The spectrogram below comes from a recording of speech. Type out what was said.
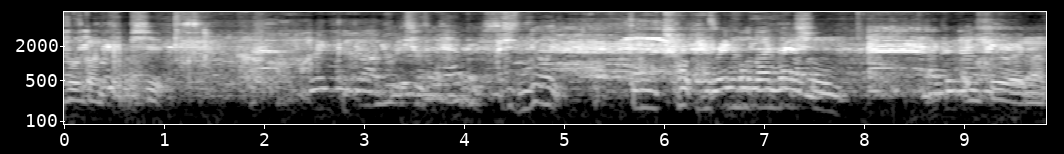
Ezra's going through some shit. Grateful to God for This was gonna happen. I just knew it. Donald Trump has Grateful to my election. How you feel right now?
